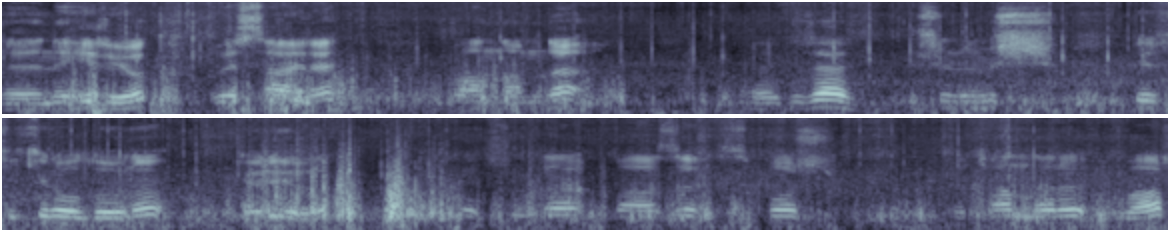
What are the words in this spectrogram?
e, nehir yok vesaire. Bu anlamda güzel düşünülmüş bir fikir olduğunu görüyorum. Evet, şurada bazı spor mekanları var.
